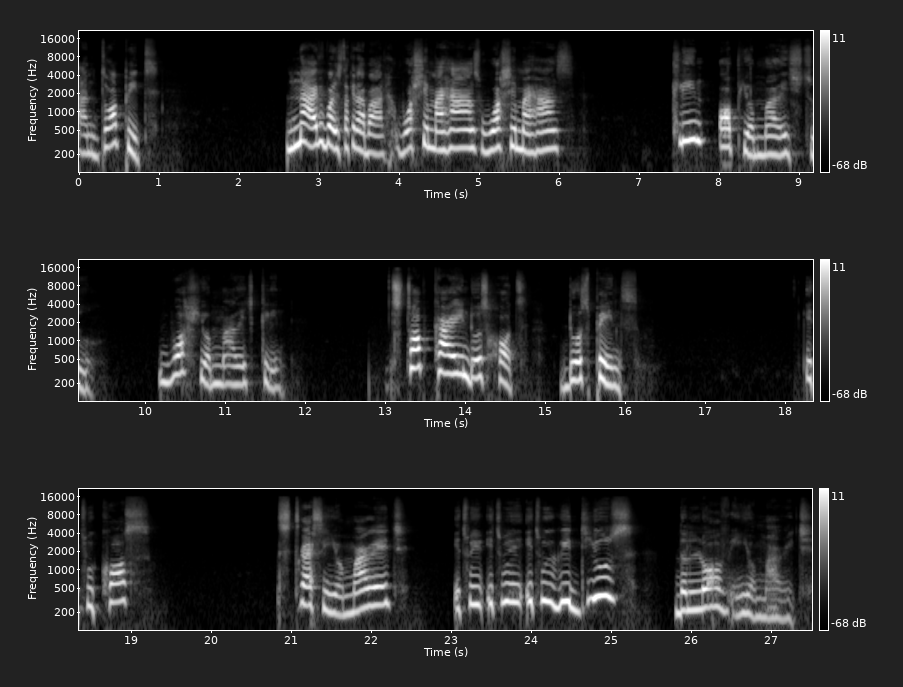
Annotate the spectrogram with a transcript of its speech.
and drop it now everybody's talking about washing my hands, washing my hands. Clean up your marriage too. Wash your marriage clean. Stop carrying those hurts, those pains. It will cause stress in your marriage. It will, it will, it will reduce the love in your marriage.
